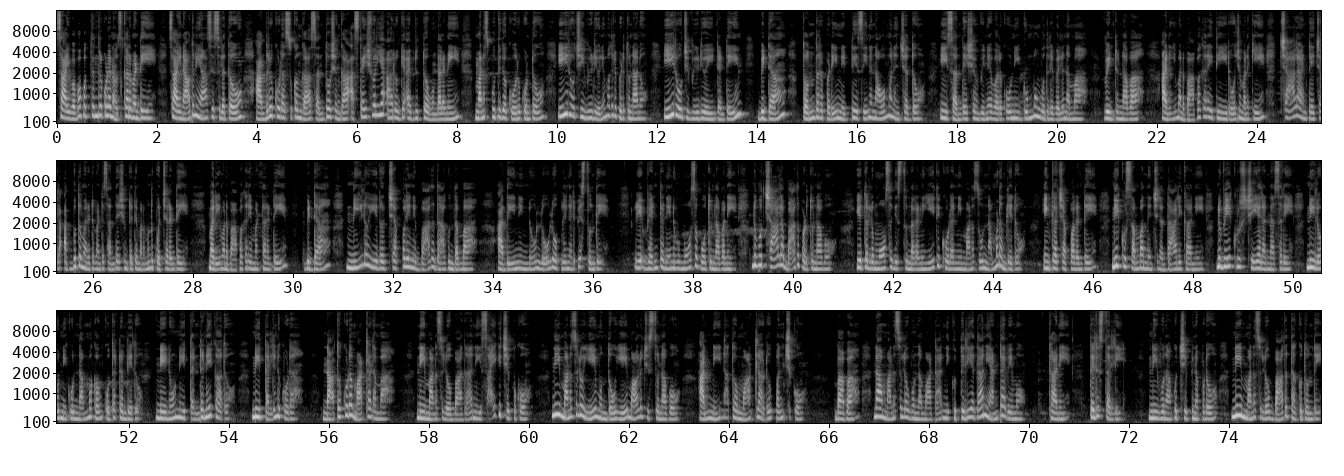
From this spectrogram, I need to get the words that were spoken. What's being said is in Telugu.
సాయిబాబా భక్తులందరూ కూడా నమస్కారం అండి. సాయినాథుని ఆశీస్సులతో అందరూ కూడా సుఖంగా సంతోషంగా అష్టైశ్వర్య ఆరోగ్య అభివృద్ధితో ఉండాలని మనస్ఫూర్తిగా కోరుకుంటూ ఈరోజు ఈ వీడియోని మొదలు పెడుతున్నాను. ఈరోజు వీడియో ఏంటంటే బిడ్డ తొందరపడి నెట్టేసి నన్ను అవమానించద్దు. ఈ సందేశం వినే వరకు నీ గుమ్మం వదిలి వెళ్ళనమ్మా. వింటున్నావా? అని మన బాబాగారు అయితే ఈరోజు మనకి చాలా అంటే చాలా అద్భుతమైనటువంటి సందేశంతో అయితే మన ముందుకు వచ్చారండి మరి మన బాబాగారు ఏమంటున్నారంటే బిడ్డ నీలో ఏదో చెప్పలేని బాధ దాగుందమ్మా. అది నిన్ను లోపలే నిలిపిస్తుంది వెంటనే నువ్వు మోసపోతున్నావని నువ్వు చాలా బాధపడుతున్నావు. ఇతరులు మోసగిస్తున్నారని ఏది కూడా నీ మనసు నమ్మడం లేదు. ఇంకా చెప్పాలంటే నీకు సంబంధించిన దారి కానీ నువ్వే కృషి చేయాలన్నా సరే నీలో నీకు నమ్మకం కుదరటం లేదు. నేను నీ తండ్రినే కాదు నీ తల్లిని కూడా. నాతో కూడా మాట్లాడమ్మా. నీ మనసులో బాధ నీ సాయికి చెప్పుకో. నీ మనసులో ఏముందో ఏం ఆలోచిస్తున్నావో అన్నీ నాతో మాట్లాడు పంచుకో. బాబా నా మనసులో ఉన్న మాట నీకు తెలియదా అని అంటావేమో. కానీ తెలుసు తల్లి నీవు నాకు చెప్పినప్పుడు నీ మనసులో బాధ తగ్గుతుంది.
